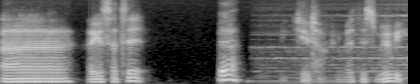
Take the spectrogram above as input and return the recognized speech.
Uh, I guess that's it. Yeah. Thank you talking about this movie.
